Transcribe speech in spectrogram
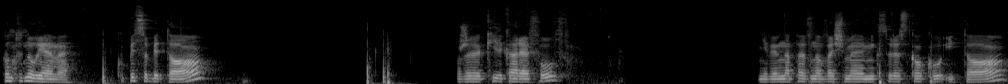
Kontynuujemy. Kupię sobie to. Może kilka refów. Nie wiem, na pewno weźmy miksturę skoku i to.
